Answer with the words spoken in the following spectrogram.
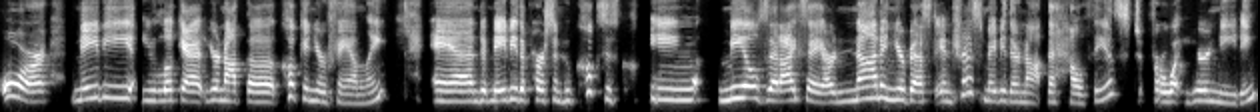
Or maybe you look at you're not the cook in your family, and maybe the person who cooks is cooking meals that I say are not in your best interest. Maybe they're not the healthiest for what you're needing.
